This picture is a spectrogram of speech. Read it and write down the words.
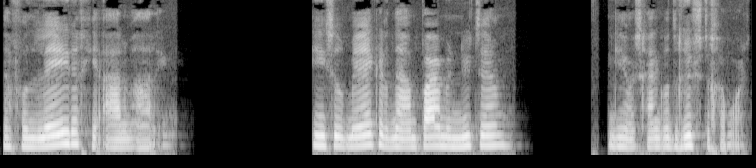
naar volledig je ademhaling. En je zult merken dat na een paar minuten je waarschijnlijk wat rustiger wordt,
